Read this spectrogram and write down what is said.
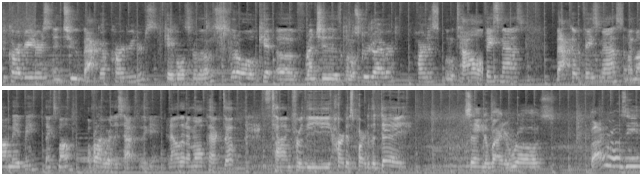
two card readers and two backup card readers, cables for those, little kit of wrenches, little screwdriver, harness, little towel, face mask, backup face mask my mom made me. Thanks mom. I'll probably wear this hat for the game. Now that I'm all packed up, it's time for the hardest part of the day, saying goodbye to Rose. Bye Rosie.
